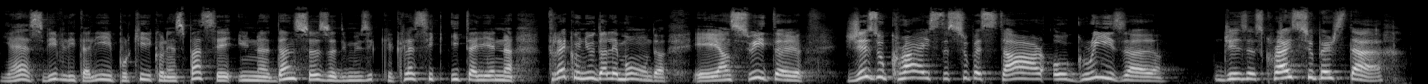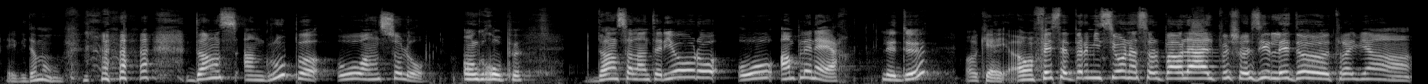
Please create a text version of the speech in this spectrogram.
Yes, vive l'Italie. Pour qui ne connaissent pas, c'est une danseuse de musique classique italienne très connue dans le monde. Et ensuite, Jesus Christ Superstar ou Grease. Jesus Christ Superstar. Évidemment. Danse en groupe ou en solo? En groupe. Danse à l'intérieur ou en plein air? Les deux. Ok, on fait cette permission à Sœur Paola, elle peut choisir les deux, très bien.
